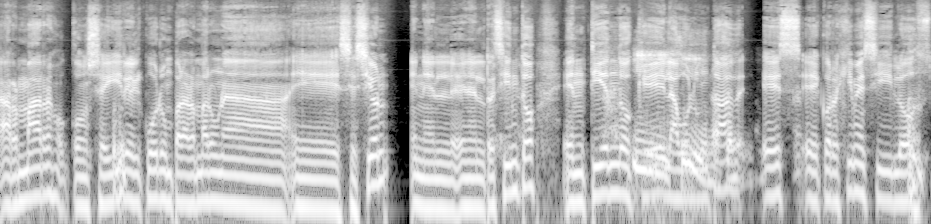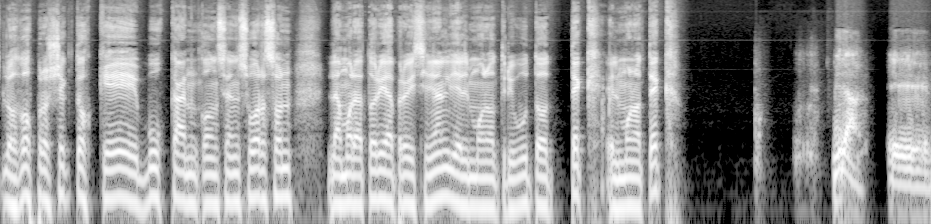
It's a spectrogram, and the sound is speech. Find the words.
armar o conseguir el quórum para armar una sesión en el, en el recinto. Entiendo que la voluntad es, eh, corregime si los, los dos proyectos que buscan consensuar son la moratoria previsional y el monotributo TEC, el monotec. Mira, eh,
